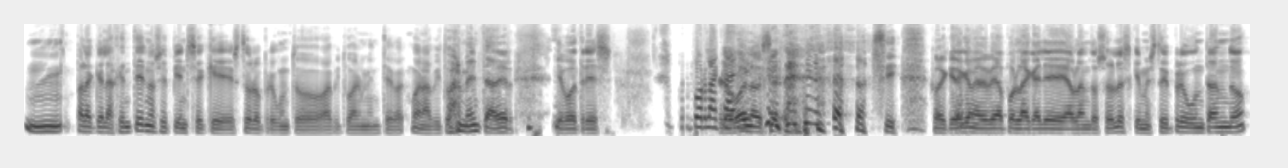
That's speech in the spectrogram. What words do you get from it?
Mm, para que la gente no se piense que esto lo pregunto habitualmente. Bueno, habitualmente, a ver, llevo tres. Por la calle. sí, cualquiera que me vea por la calle hablando solo es que me estoy preguntando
